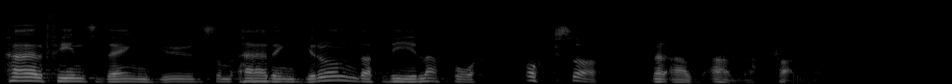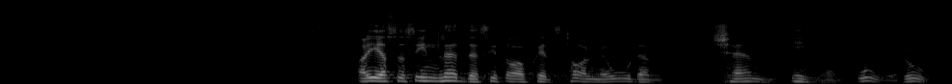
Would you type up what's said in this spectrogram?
Här finns den Gud som är en grund att vila på också när allt annat faller. Ja, Jesus inledde sitt avskedstal med orden Känn ingen oro.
